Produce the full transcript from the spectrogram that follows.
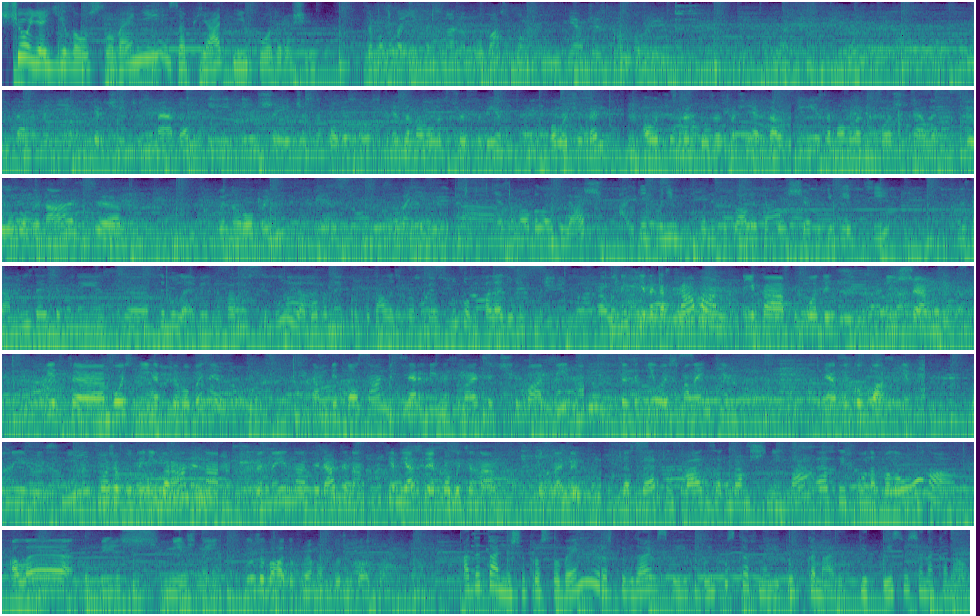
Що я їла у Словенії за 5 днів подорожі? Замовила їх національну ковбаску. Я вже спробувала її. Дали мені гірчицю з медом і інший чесниковий соус. Я замовила ще собі овочі гриль. Овочі гриль дуже смачні, як завжди. І замовила також келих білого вина з ем, виноробень Словенії. Я замовила гуляш. Тут вони, вони поклали також ще такі хлібці. Не знаю, мені здається, вони з е, цибулеві. Напевно, з цибулею, або вони пропитались просто супом, але дуже смачні. У них є така страва, яка походить більше від е, Боснії і Герцеговини, там від Балкан, від Сербії, називається чивапі. Це такі ось маленькі ковбаски. Вони м'ясні, може бути і баранина, свинина, телятина. Таке м'ясо, як робиться на котлети. Десерт називається крамшніта. Це типу Наполеона, але більш ніжний. Дуже багато кремом, дуже солодко. А детальніше про Словенію розповідаю в своїх випусках на YouTube каналі. Підписуйся на канал.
